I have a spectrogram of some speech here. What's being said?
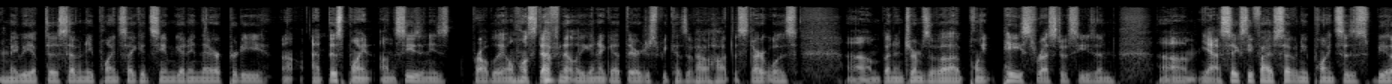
maybe up to 70 points, I could see him getting there. Pretty uh, at this point on the season, he's probably almost definitely going to get there just because of how hot the start was. Um, but in terms of a point pace rest of season, um, yeah, 65, 70 points is be,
